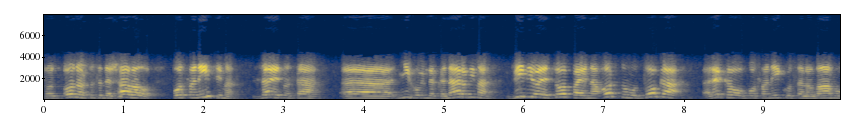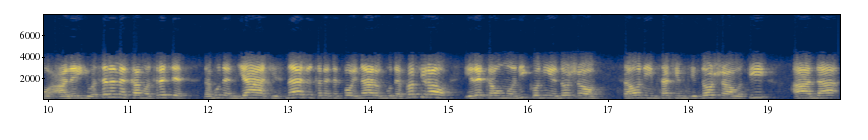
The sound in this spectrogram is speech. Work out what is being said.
kroz ono što se dešavalo poslanicima zajedno sa e, njihovim dakle, narodima, vidio je to pa je na osnovu toga rekao poslaniku sallallahu alaihi wa sallam kamo sreće da budem jak i snažan kada te tvoj narod bude protirao i rekao mu niko nije došao sa onim sa čim ti došao ti, a da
